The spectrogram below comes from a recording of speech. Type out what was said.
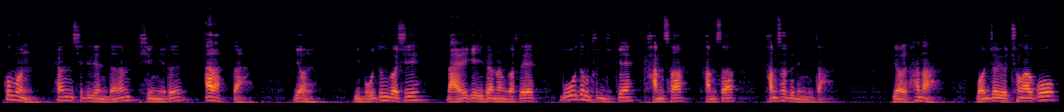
꿈은 현실이 된다는 비밀을 알았다. 열, 이 모든 것이 나에게 일어난 것에 모든 분들께 감사, 감사, 감사드립니다. 열 하나, 먼저 요청하고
